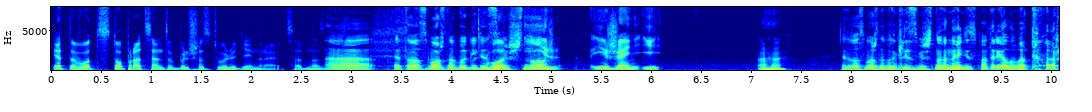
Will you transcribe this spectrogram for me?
Это вот сто процентов большинству людей нравится, однозначно. А, это, возможно, выглядит вот. смешно. И, и Жень, и... Ага. Это, возможно, выглядит смешно, но я не смотрел «Аватар».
